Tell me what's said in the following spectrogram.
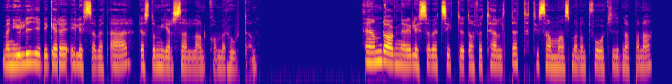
Men ju lydigare Elisabeth är, desto mer sällan kommer hoten. En dag när Elisabeth sitter utanför tältet tillsammans med de två kidnapparna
